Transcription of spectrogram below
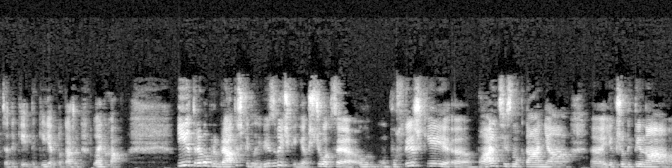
це такий, такий, як то кажуть, лайфхак. І треба прибрати шкідливі звички. Якщо це е, пустишки, е, пальці смоктання, якщо дитина,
